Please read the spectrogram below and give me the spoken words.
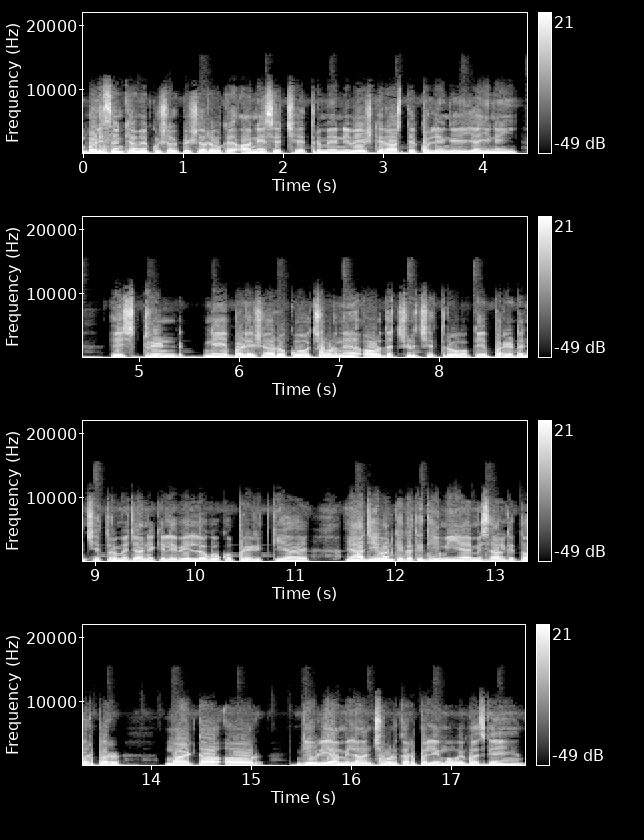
बड़ी संख्या में कुशल पेशरों के आने से क्षेत्र में निवेश के रास्ते खुलेंगे, यही नहीं, इस ट्रेंड ने बड़े शहरों को छोड़ने और दक्षिण क्षेत्रों के पर्यटन क्षेत्रों में जाने के लिए भी लोगों को प्रेरित किया है। यहाँ जीवन की गति धीमी है, मिसाल के तौर पर माल्टा और गिवलिया मिलान छोड़कर पलेमो में बस गए हैं।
